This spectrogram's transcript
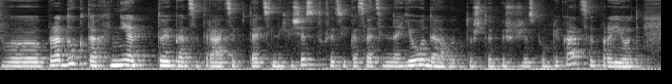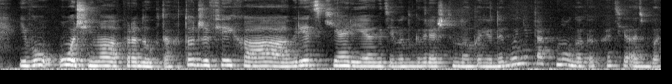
В продуктах нет той концентрации питательных веществ, кстати, касательно йода, вот то, что я пишу сейчас публикацию про йод, его очень мало в продуктах. Тот же фейха, грецкий орех, где вот говорят, что много йода, его не так много, как хотелось бы,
